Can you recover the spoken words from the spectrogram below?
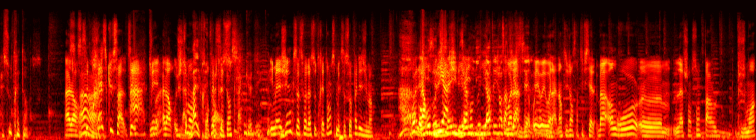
La sous-traitance. Alors, Ah. c'est presque ça. Ah, tu mais vois. alors, justement, en fait, imagine que ça soit de la sous-traitance, mais que ce soit pas des humains. Ah, la robotière. L'intelligence Voilà, artificielle. oui, oui, voilà, l'intelligence artificielle. Bah, en gros, euh, la chanson parle plus ou moins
